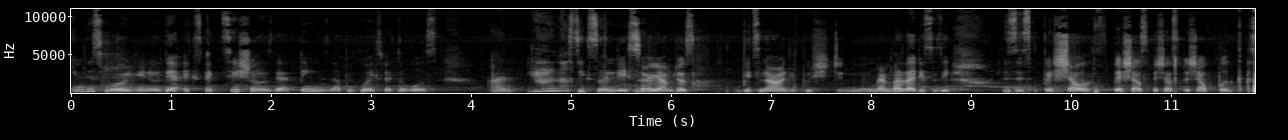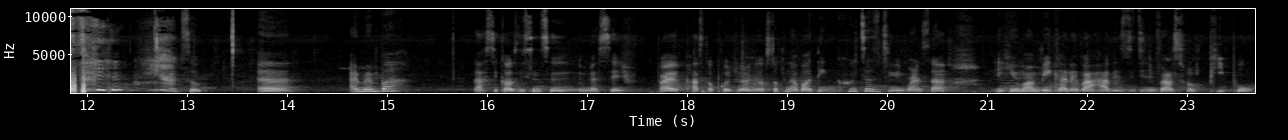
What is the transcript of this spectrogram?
in this world, you know, there are expectations, there are things that people expect of us. And you know, last week Sunday, sorry, I'm just beating around the bush. Remember that this is a this is special, special, special, special podcast. so, uh, I remember last week I was listening to a message by Pastor Kojo, and he was talking about the greatest deliverance that a human being can ever have is the deliverance from people.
